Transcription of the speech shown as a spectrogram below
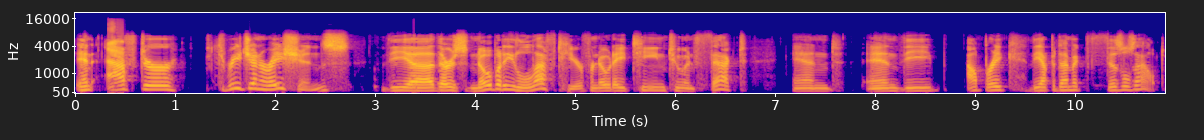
And after three generations, the uh, there's nobody left here for node 18 to infect, and and the outbreak, the epidemic fizzles out.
